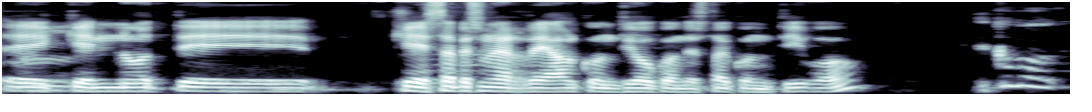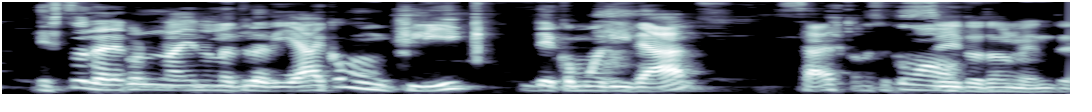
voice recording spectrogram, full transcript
eh, Mm. que no te, que esa persona es real contigo cuando está contigo. Es como, esto lo haré con alguien el otro día, hay como un clic de comodidad, ¿sabes? Cuando como Sí, totalmente.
